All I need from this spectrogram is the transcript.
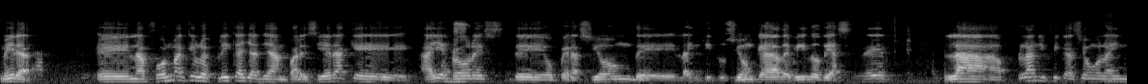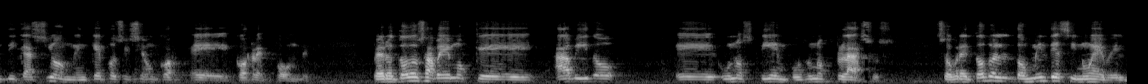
Mira, eh, en la forma que lo explica Yerjan, pareciera que hay errores de operación de la institución que ha debido de hacer la planificación o la indicación en qué posición eh, corresponde. Pero todos sabemos que ha habido eh, unos tiempos, unos plazos, sobre todo el 2019,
